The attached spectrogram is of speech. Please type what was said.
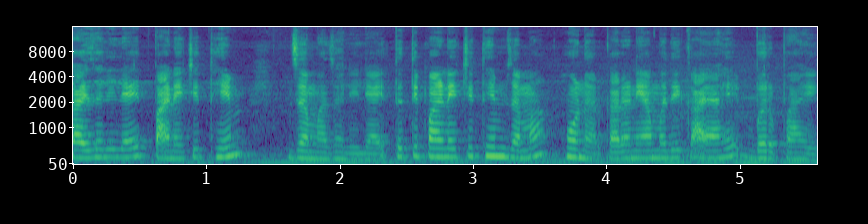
काय झालेले आहेत? पाण्याचे थेंब जमा झालेले आहेत तर ते पाण्याचे थेंब जमा होणार. कारण यामध्ये काय आहे? बर्फ आहे.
